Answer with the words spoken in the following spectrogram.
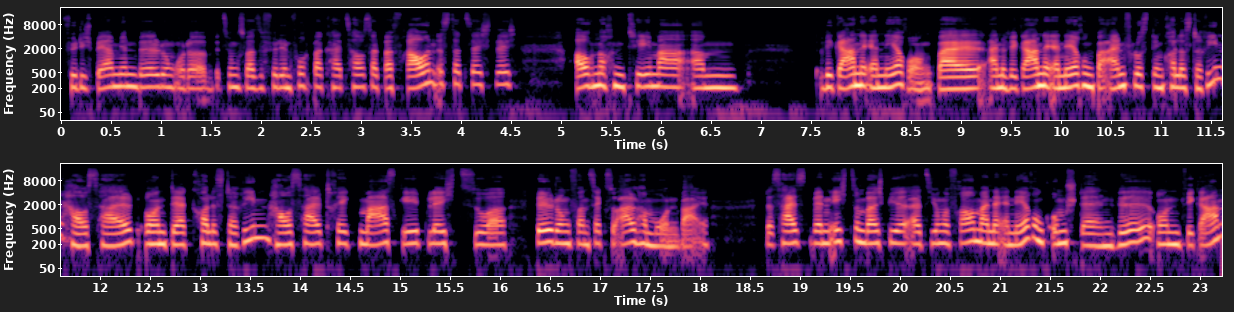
für die Spermienbildung oder beziehungsweise für den Fruchtbarkeitshaushalt. Bei Frauen ist tatsächlich auch noch ein Thema, ähm, vegane Ernährung, weil eine vegane Ernährung beeinflusst den Cholesterinhaushalt und der Cholesterinhaushalt trägt maßgeblich zur Bildung von Sexualhormonen bei. Das heißt, wenn ich zum Beispiel als junge Frau meine Ernährung umstellen will und vegan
